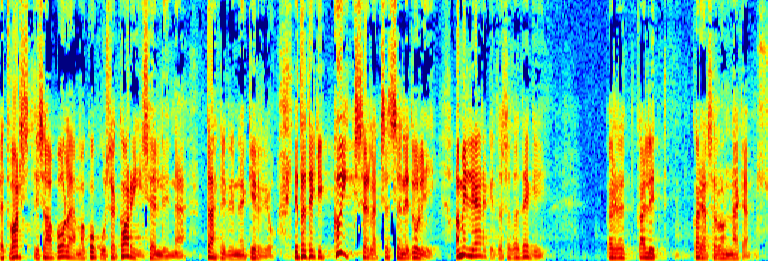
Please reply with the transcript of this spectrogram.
et varsti saab olema kogu see kari selline tähniline kirju ja ta tegi kõik selleks, et see nii tuli. aga mille järgi ta seda tegi? kallid, kallid karjasel on nägemus.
